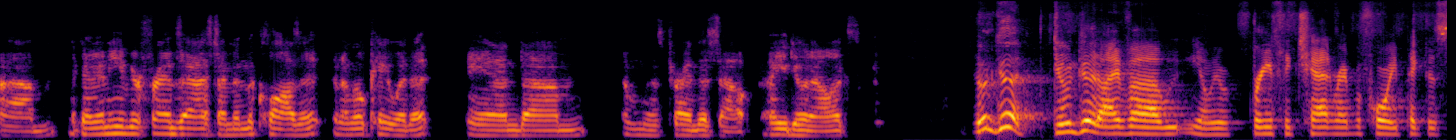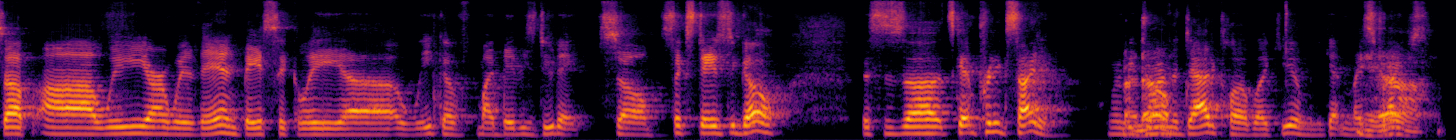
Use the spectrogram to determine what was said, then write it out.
um, if any of your friends asked, I'm in the closet and I'm okay with it. And um, I'm going to try this out. How you doing, Alex? Doing good, doing good. I've, uh, you know, we were briefly chatting right before we picked this up. Uh, we are within basically uh, a week of my baby's due date, so six days to go. This is, uh, it's getting pretty exciting. I'm going to be joining the dad club like you. I'm going to be getting my stripes. Yeah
